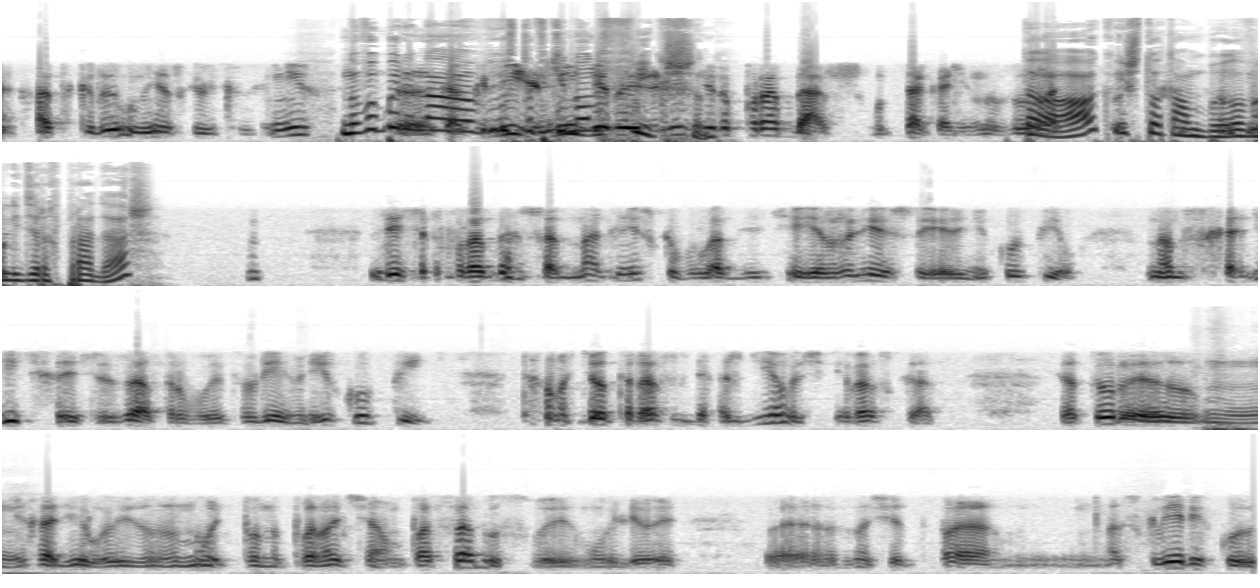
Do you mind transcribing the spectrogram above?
открыл несколько книг. Но вы были э, на как ли- выставке лидеры, «Non-fiction». лидеры продаж, вот так они называются. Так, и что там было в лидерах продаж? Лидер продаж, одна книжка была для детей. Я жалею, что я ее не купил. Надо сходить, если завтра будет время, и купить. Там идет раз, о девочке рассказ, которая ходила ну, по, по ночам по саду своему или значит, по скверику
